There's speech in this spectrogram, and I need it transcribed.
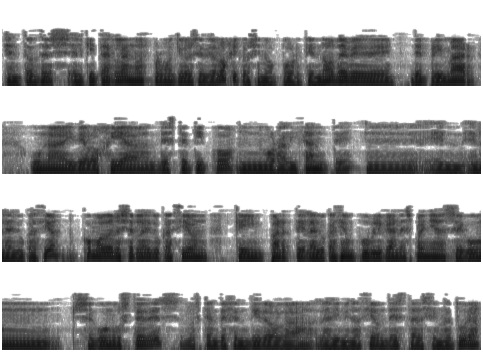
entonces el quitarla no es por motivos ideológicos sino porque no debe de, de primar una ideología de este tipo moralizante eh, en, en, la educación. ¿Cómo debe ser la educación que imparte la educación pública en España según, según ustedes, los que han defendido la, eliminación de esta asignatura?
